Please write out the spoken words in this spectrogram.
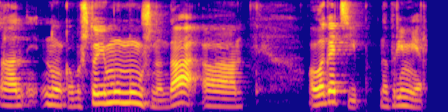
а, ну, как бы, что ему нужно, да, а, логотип, например,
